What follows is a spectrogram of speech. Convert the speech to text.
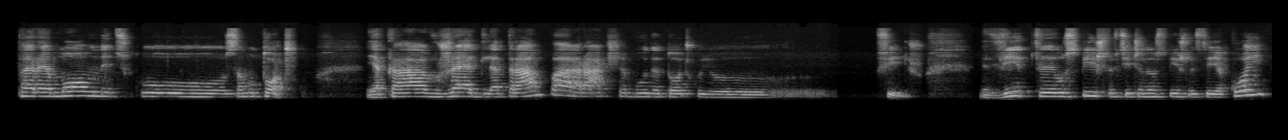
перемовницьку саму точку, яка вже для Трампа радше буде точкою фінішу. Від е, успішності чи неуспішності якої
